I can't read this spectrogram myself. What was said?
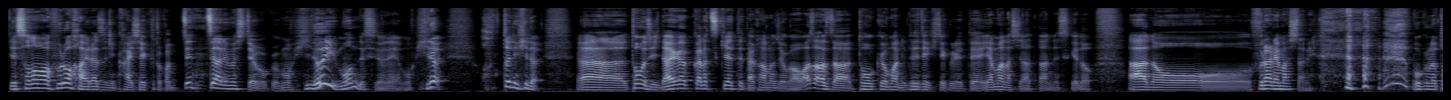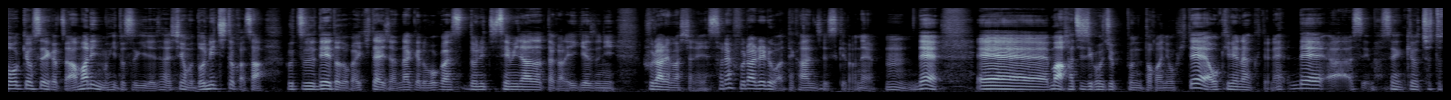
で、そのまま風呂入らずに会社行くとか全然ありましたよ、僕。もうひどいもんですよね。もうひどい。本当にひどい。あ当時大学から付き合ってた彼女がわざわざ東京まで出てきてくれて山梨だったんですけど、あのー、振られましたね。僕の東京生活あまりにもひどすぎて、しかも土日とかさ、普通デートとか行きたいじゃん。だけど僕は土日セミナーだったから行けずに振られましたね。そりゃ振られるわって感じですけどね。うん。で、えー、まあ8時50分とかに起きて、起きれなくてね。で、あすいません、今日ちょっと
